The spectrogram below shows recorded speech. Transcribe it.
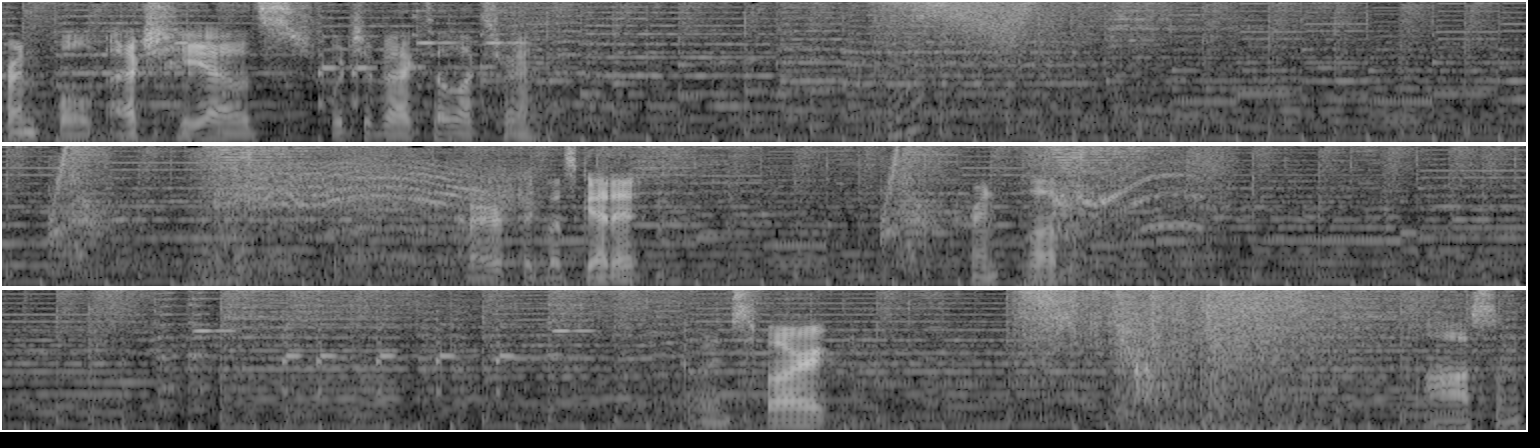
Printful. Actually, yeah, let's switch it back to Luxray. Perfect, let's get it. Print plop. Going in Spark. Awesome.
